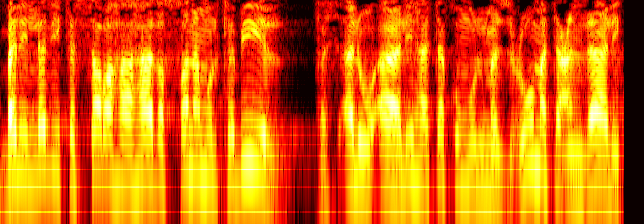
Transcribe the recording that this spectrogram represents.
بل الذي كسرها هذا الصنم الكبير فاسألوا آلهتكم المزعومة عن ذلك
